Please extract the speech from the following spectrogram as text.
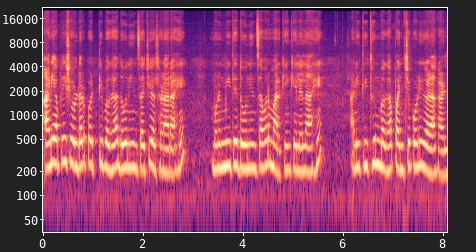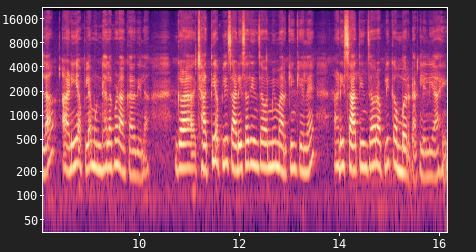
आणि आपली शोल्डर पट्टी बघा दोन इंचाची असणार आहे. म्हणून मी इथे दोन इंचावर मार्किंग केलेलं आहे. आणि तिथून बघा पंचकोणी गळा काढला आणि आपल्या मुंढ्याला पण आकार दिला. गळा छाती आपली साडेसात इंचावर मी मार्किंग केलं आहे आणि सात इंचावर आपली कंबर टाकलेली आहे.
